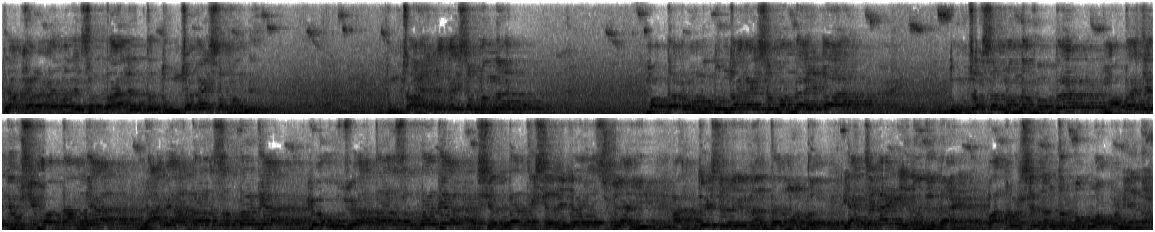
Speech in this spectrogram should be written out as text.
त्या घराण्यामध्ये सत्ता आल्यानंतर तुमचा काय संबंध आहे? तुमचा आहे का काही संबंध? मतदार म्हणून तुमचा काही संबंध आहे तुमचा संबंध फक्त मताच्या दिवशी मतदान द्या. डाव्या हाताला सत्ता द्या किंवा उजव्या हाताला सत्ता द्या. शब्दाची शरीराला मिळाली. आली आणि ते शरीर नंतर म्हणतं याचं काय घेणं देणं आहे? पाच वर्षानंतर बघू आपण येणार.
